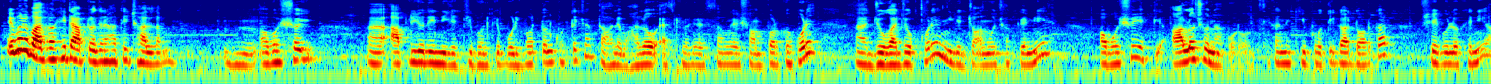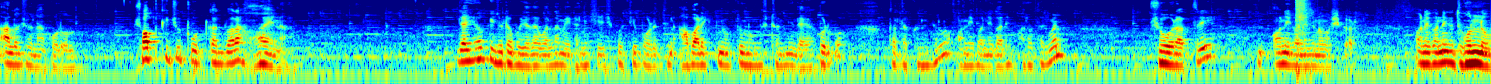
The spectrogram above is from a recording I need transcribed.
এবারে বাদ বাকিটা আপনাদের হাতেই ছাড়লাম। অবশ্যই আপনি যদি নিজের জীবনকে পরিবর্তন করতে চান, তাহলে ভালো অ্যাস্ট্রোলজারের সঙ্গে সম্পর্ক করে যোগাযোগ করে নিজের জন্মছককে নিয়ে অবশ্যই একটি আলোচনা করুন। সেখানে কি প্রতিকার দরকার, সেগুলোকে নিয়ে আলোচনা করুন। সব কিছু টোটকার দ্বারা হয় না। যাই হোক, কিছুটা বোঝাতে পারলাম এখানে শেষ করছি। পরের দিন আবার একটি নতুন অনুষ্ঠান নিয়ে দেখা করব। ততক্ষণের জন্য অনেক অনেক অনেক ভালো থাকবেন। শুভরাত্রি, অনেক অনেক নমস্কার। অনেক অনেক ধন্যবাদ।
